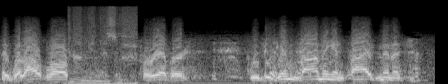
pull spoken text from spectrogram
that will outlaw communism forever. We begin bombing in five minutes.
